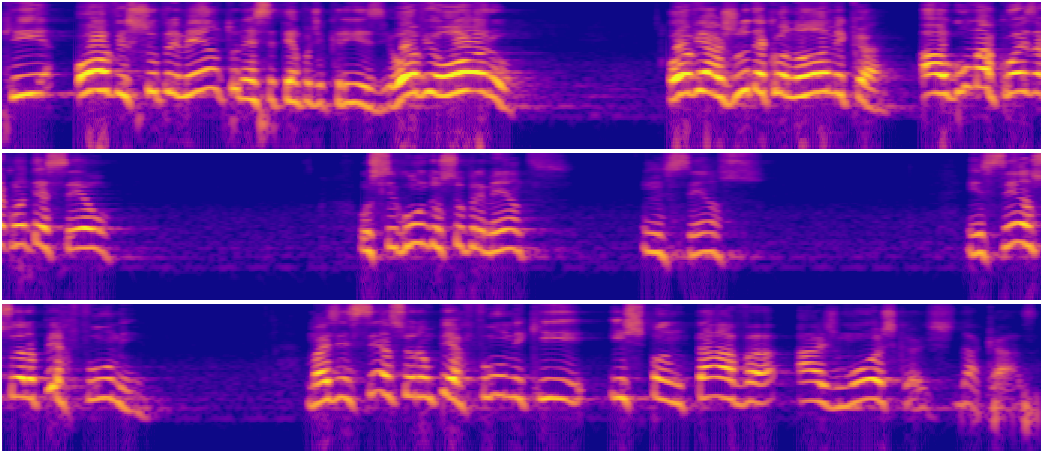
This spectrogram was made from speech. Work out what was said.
que houve suprimento nesse tempo de crise, houve ouro, houve ajuda econômica, alguma coisa aconteceu. O segundo suprimento, incenso. Incenso era perfume, mas incenso era um perfume que espantava as moscas da casa.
